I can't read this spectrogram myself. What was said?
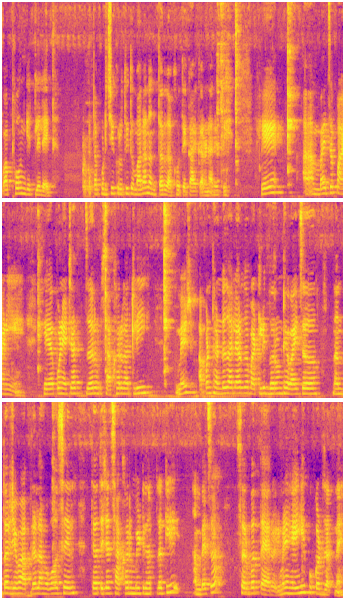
वाफवून घेतलेले आहेत. आता पुढची कृती तुम्हाला नंतर दाखवते काय करणार आहे ते. हे आंब्याचं पाणी आहे. हे आपण याच्यात जर साखर घातली मेश आपण थंड झाल्यावर जर बाटलीत भरून ठेवायचं नंतर जेव्हा आपल्याला हवं असेल तेव्हा त्याच्यात साखर मीठ घातलं की आंब्याचं सरबत तयार होईल. म्हणजे हेही फुकट जात नाही.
